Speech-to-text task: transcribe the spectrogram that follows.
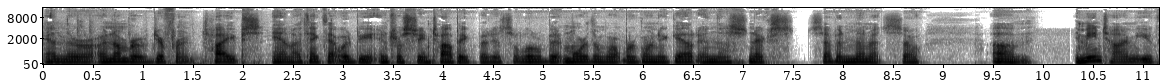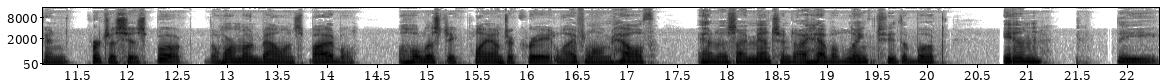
And there are a number of different types, and I think that would be an interesting topic, but it's a little bit more than what we're going to get in this next seven minutes. So, um, in the meantime, you can purchase his book, The Hormone Balance Bible, a holistic plan to create lifelong health. And as I mentioned, I have a link to the book in the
